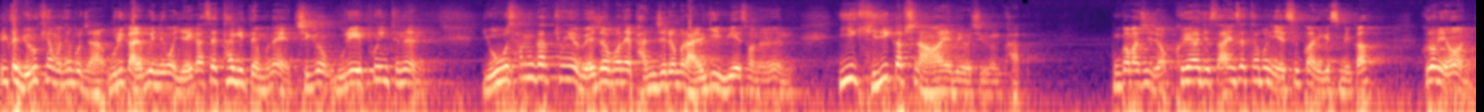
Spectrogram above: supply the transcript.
일단 이렇게 한번 해보자 우리가 알고 있는 건 얘가 세타기 때문에 지금 우리의 포인트는 요 삼각형의 외접원의 반지름을 알기 위해서는 이 길이 값이 나와야 돼요 지금 값 공감하시죠? 그래야지 사인 세타분이 얘쓸 거 아니겠습니까? 그러면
